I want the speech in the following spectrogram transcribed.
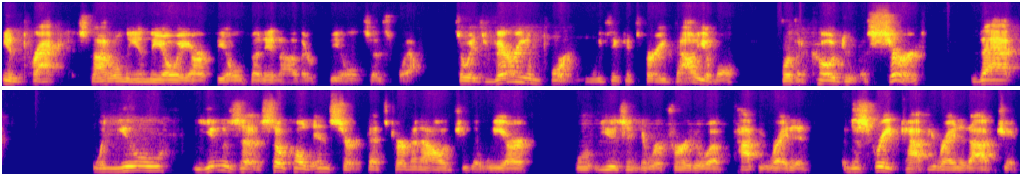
in practice, not only in the OER field, but in other fields as well. So it's very important. We think it's very valuable for the code to assert that when you use a so-called insert, that's terminology that we are using to refer to a copyrighted, a discrete copyrighted object,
